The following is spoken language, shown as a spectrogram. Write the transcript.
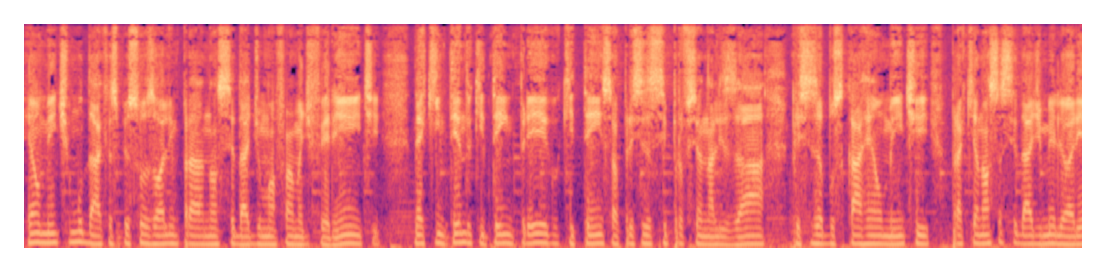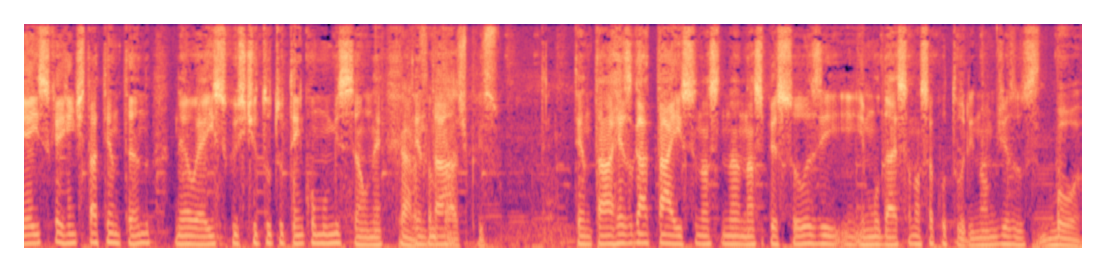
realmente mudar, que as pessoas olhem para nossa cidade de uma forma diferente, né? Que entendam que tem emprego, que tem, só precisa se profissionalizar, precisa buscar realmente para que a nossa cidade melhore. E é isso que a gente está tentando, né? É isso que o Instituto tem como missão, né? Cara, tentar, fantástico isso. Tentar resgatar isso nas, na- nas pessoas e, e mudar essa nossa cultura, em nome de Jesus. Boa.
